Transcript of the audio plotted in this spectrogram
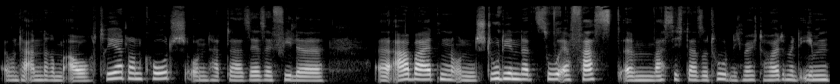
unter anderem auch Triathlon-Coach und hat da sehr, sehr viele äh, Arbeiten und Studien dazu erfasst, ähm, was sich da so tut. Und ich möchte heute mit ihm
